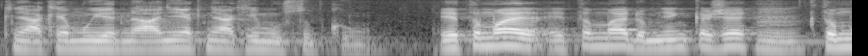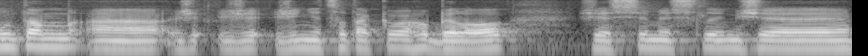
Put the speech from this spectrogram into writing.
k nějakému jednání a k nějakým ústupkům. Je to moje, je to moje domněnka, že hmm. k tomu tam, uh, že, že, že něco takového bylo, že si myslím, že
